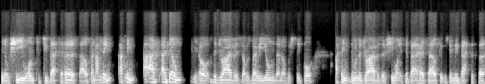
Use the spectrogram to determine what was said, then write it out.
you know she wanted to better herself, and I mm, think I think I I don't you know the drivers. I was very young then, obviously, but I think there was a driver that if she wanted to better herself, it was going to be better for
